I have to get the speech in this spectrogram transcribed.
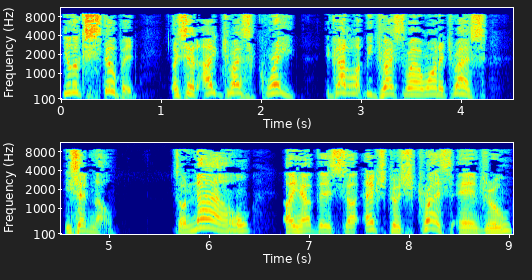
You look stupid. I said, I dress great. You got to let me dress the way I want to dress. He said, no. So now I have this uh, extra stress, Andrew,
